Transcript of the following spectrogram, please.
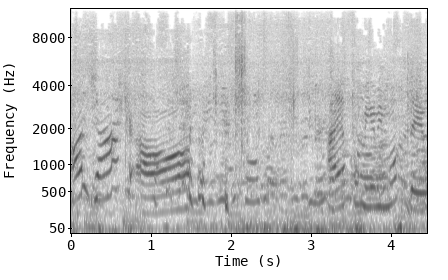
Ó, oh, jaca! Ó! Aí a formiga me mordeu.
